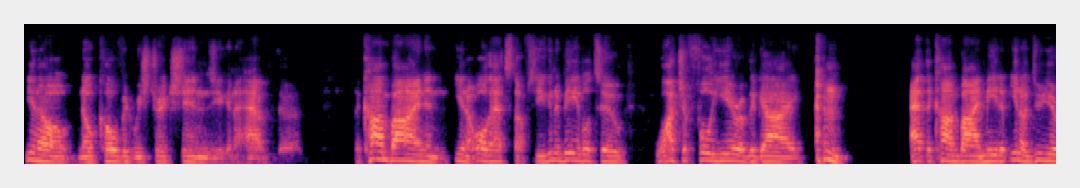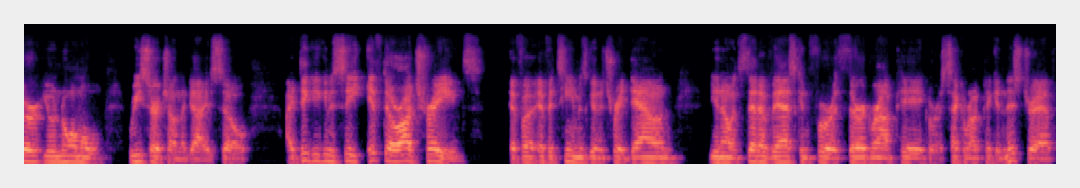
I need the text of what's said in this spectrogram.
You know, no COVID restrictions. You're going to have the the combine and you know all that stuff. So you're going to be able to watch a full year of the guy at the combine, meet up, you know, do your your normal research on the guys. So I think you're going to see if there are trades, if a if a team is going to trade down, you know, instead of asking for a third round pick or a second round pick in this draft,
